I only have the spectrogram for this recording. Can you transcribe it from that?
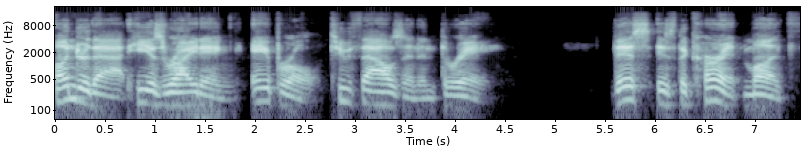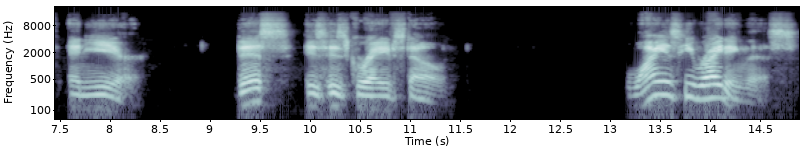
Under that, he is writing April 2003. This is the current month and year. This is his gravestone. Why is he writing this?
